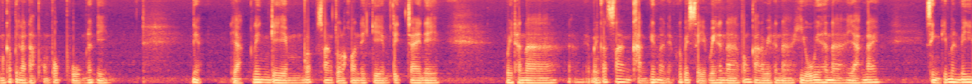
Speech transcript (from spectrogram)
มันก็เป็นระดับของภพภูมินั่นเองเนี่ยอยากเล่นเกมก็สร้างตัวละครในเกมติดใจในเวทนาเนี่ยมันก็สร้างขันขึ้นมาเนี่ยเพื่อไปเสพเวทนาต้องการเวทนา หิวเวทนาอยากได้ สิ่งที่มันไม่ได้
